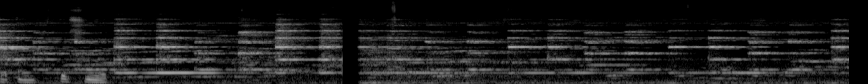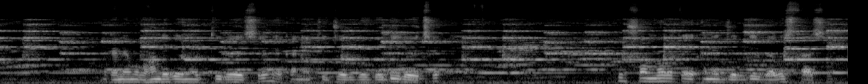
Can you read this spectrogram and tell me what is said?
দেখুন, খুব সুন্দর। এখানে মহাদেবের মূর্তি রয়েছে, এখানে একটি যজ্ঞ বেদী রয়েছে। খুব সম্ভবত এখানে যজ্ঞের ব্যবস্থা আছে।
